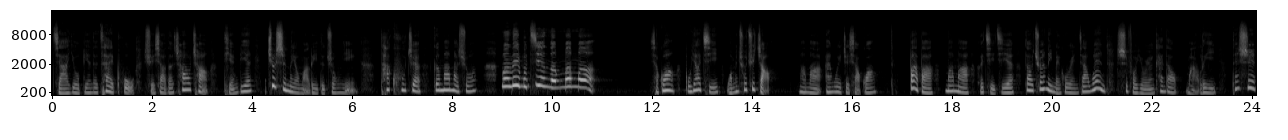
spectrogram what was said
家右边的菜圃、学校的操场、田边，就是没有玛丽的踪影。他哭着跟妈妈说：“玛丽不见了，妈妈。”小光，不要急，我们出去找。妈妈安慰着小光。爸爸妈妈和姐姐到村里每户人家问是否有人看到玛丽，但是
